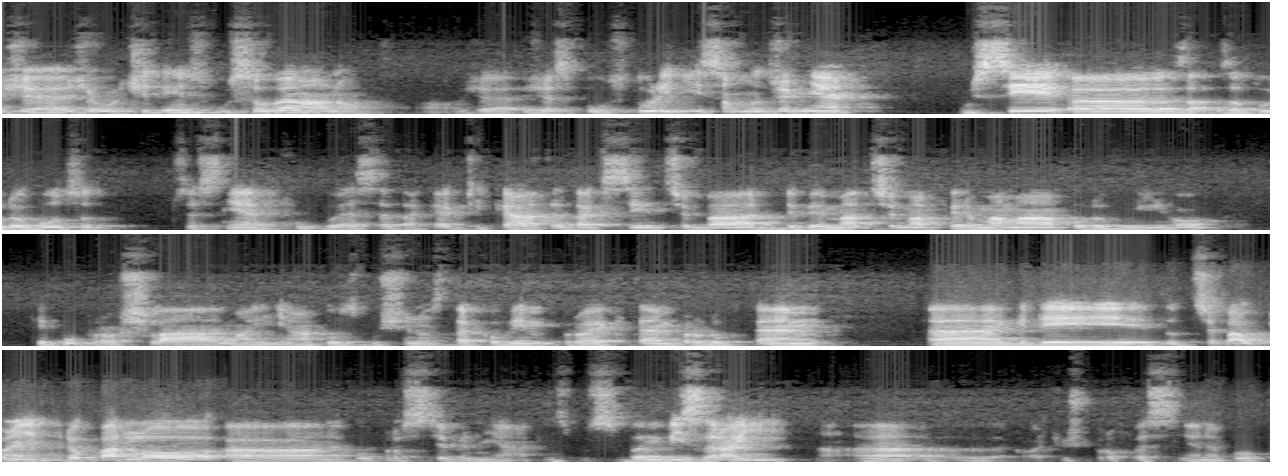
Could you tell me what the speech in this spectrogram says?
že, že určitým způsobem ano. No, že, že spoustu lidí samozřejmě už si uh, za, za tu dobu, co přesně funguje se tak, jak říkáte, tak si třeba dvěma, třema firmama podobného typu prošla, mají nějakou zkušenost s takovým projektem, produktem, uh, kdy to třeba úplně nedopadlo, a, nebo prostě nějakým způsobem vyzrají, ať už profesně nebo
